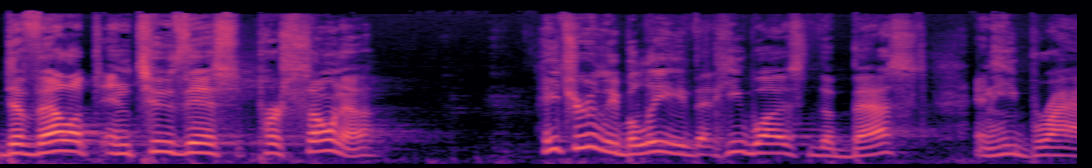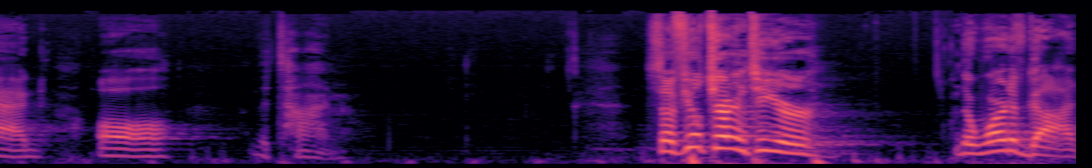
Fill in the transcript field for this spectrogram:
developed into this persona, he truly believed that he was the best and he bragged all the time. So if you'll turn to your the word of God,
